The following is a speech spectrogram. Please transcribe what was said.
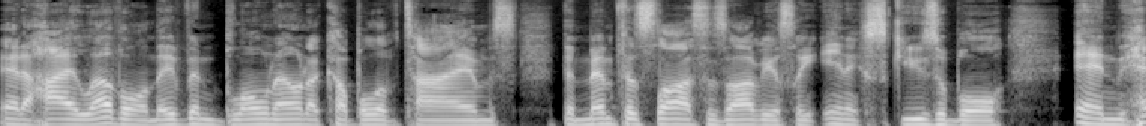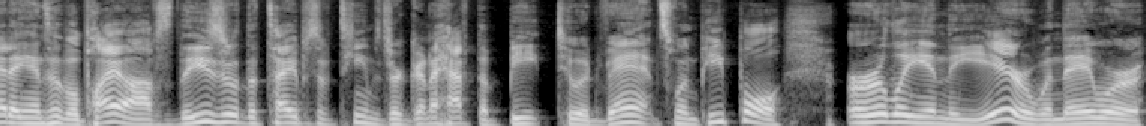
at a high level, and they've been blown out a couple of times. The Memphis loss is obviously inexcusable. And heading into the playoffs, these are the types of teams they're going to have to beat to advance. When people early in the year, when they were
